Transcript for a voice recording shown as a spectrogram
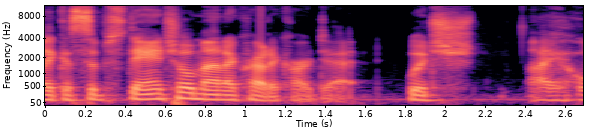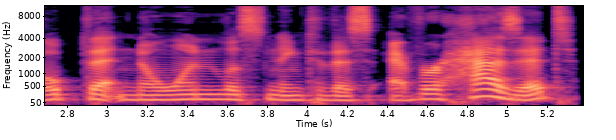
like a substantial amount of credit card debt, which I hope that no one listening to this ever has it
